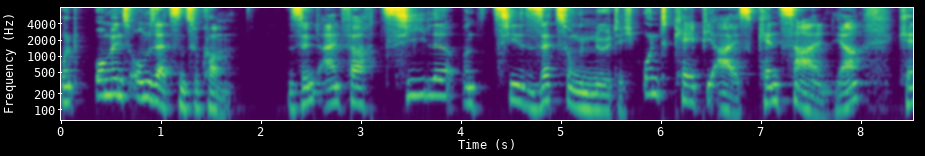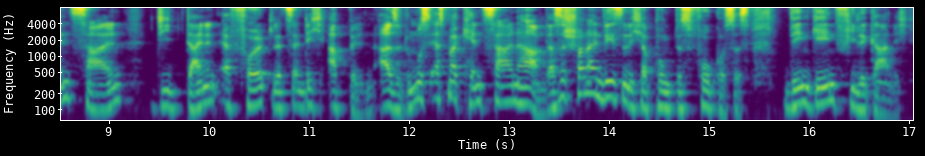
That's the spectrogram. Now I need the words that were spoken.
Und um ins Umsetzen zu kommen, sind einfach Ziele und Zielsetzungen nötig und KPIs, Kennzahlen, ja, Kennzahlen, die deinen Erfolg letztendlich abbilden. Also du musst erstmal Kennzahlen haben. Das ist schon ein wesentlicher Punkt des Fokuses. Den gehen viele gar nicht.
